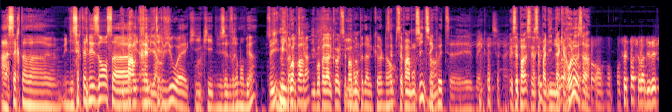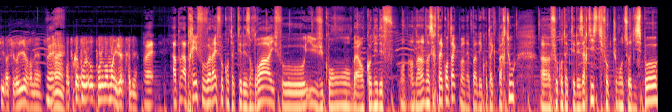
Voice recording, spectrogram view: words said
un certain, une certaine Il- aisance à, il parle à très bien. l'interview, ouais, qui, Ouais. qui nous aide vraiment bien. Mais, qui mais il boit pas. cas. Il boit pas d'alcool, c'est Il pas boit bon. pas d'alcool, non. C'est- C'est pas un bon signe, ça. hein. Écoute, euh, bah, écoute, ouais. C'est pas, c'est c'est pas digne d'un Carolo, ça. On ne sait pas sur la durée s'il va survivre, mais Ouais. Ouais. en tout cas, pour le, pour le moment, il gère très bien. Ouais. Après, il faut voilà, il faut contacter les endroits. Il faut, vu qu'on, bah, on connaît des, on a, on a certains contacts, mais on n'a pas des contacts partout. Il faut contacter les artistes. Il faut que tout le monde soit dispo.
